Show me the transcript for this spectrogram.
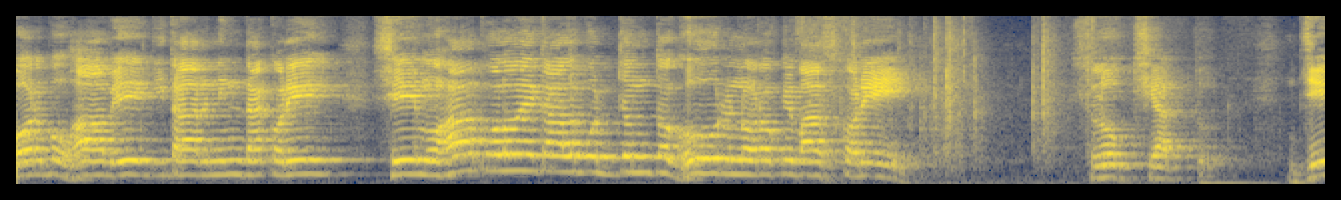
গর্বভাবে গীতার নিন্দা করে, সে মহাপলয় কাল পর্যন্ত ঘোর নরকে বাস করে। শ্লোক ছিয়াত্তর, যে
